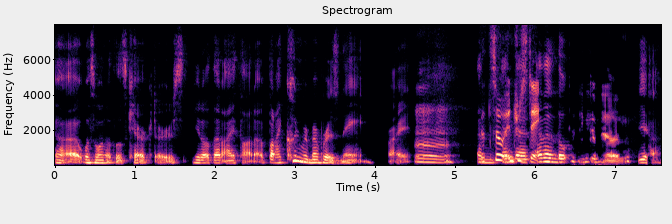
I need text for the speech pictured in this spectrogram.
uh, was one of those characters, you know, that I thought of, but I couldn't remember his name, right? Mm. And- That's so then- interesting and then the, to think about. yeah,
